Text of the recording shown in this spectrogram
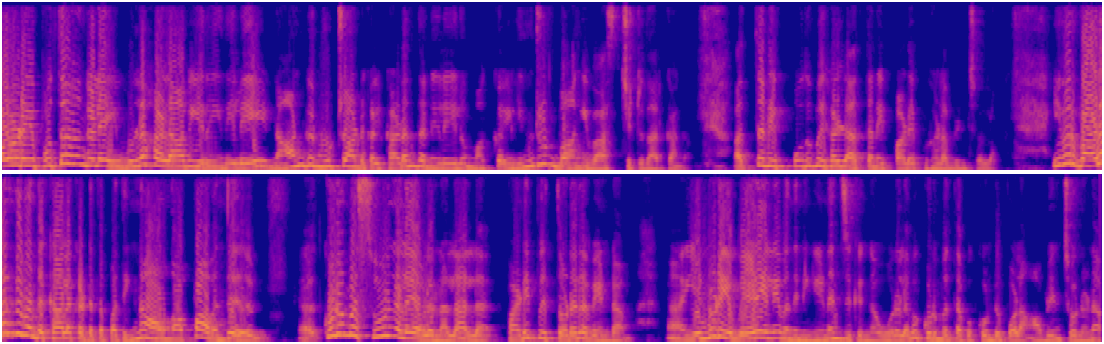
அவருடைய புத்தகங்களை உலகளாவிய ரீதியிலே நான்கு நூற்றாண்டுகள் கடந்த நிலையிலும் மக்கள் இன்றும் வாங்கி வாசிச்சுட்டு தான் இருக்காங்க. அத்தனை புதுமைகள் அத்தனை படைப்புகள் அப்படின்னு சொல்லலாம். இவர் வளர்ந்து வந்த காலகட்டத்தை பார்த்தீங்கன்னா அவங்க அப்பா வந்து குடும்ப சூழ்நிலை அவ்வளோ நல்லா இல்லை. படிப்பு தொடர வேண்டாம். என்னுடைய வேலையிலே வந்து நீங்கள் இணைஞ்சுக்குங்க. ஓரளவு குடும்பத்தை அப்போ கொண்டு போகலாம் அப்படின்னு சொன்னோன்னா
